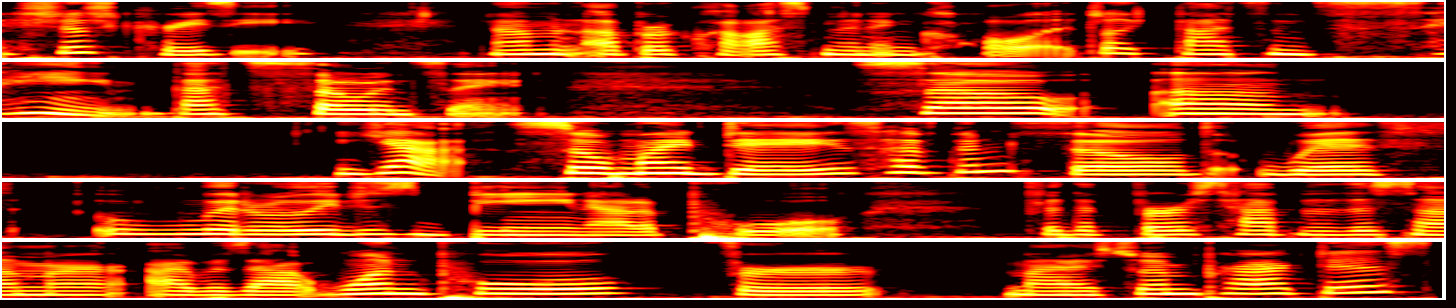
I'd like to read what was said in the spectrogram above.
it's just crazy. Now I'm an upperclassman in college. Like that's insane. That's so insane. So, um yeah, so my days have been filled with literally just being at a pool. For the first half of the summer, I was at one pool for my swim practice,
